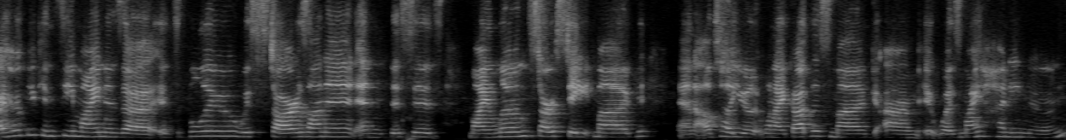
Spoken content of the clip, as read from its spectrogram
I hope you can see mine is a, it's blue with stars on it. And this is my Lone Star State mug. And I'll tell you when I got this mug, um, it was my honeymoon.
